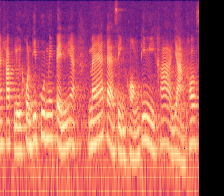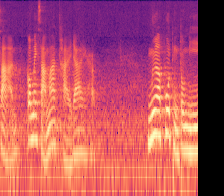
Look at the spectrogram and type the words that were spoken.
นะครับหรือคนที่พูดไม่เป็นเนี่ยแม้แต่สิ่งของที่มีค่าอย่างข้าวสารก็ไม่สามารถขายได้ครับ เมื่อพูดถึงตรงนี้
